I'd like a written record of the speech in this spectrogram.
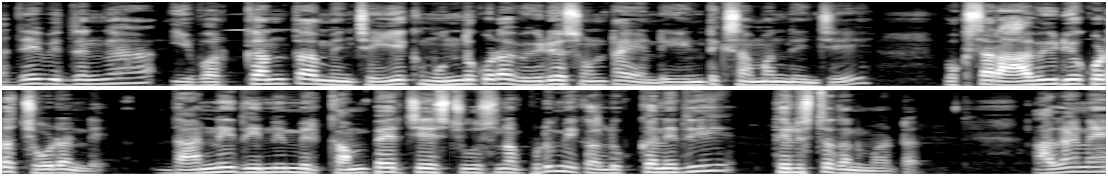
అదేవిధంగా ఈ వర్క్ అంతా మేము చెయ్యక ముందు కూడా వీడియోస్ ఉంటాయండి ఇంటికి సంబంధించి. ఒకసారి ఆ వీడియో కూడా చూడండి. దాన్ని దీన్ని మీరు కంపేర్ చేసి చూసినప్పుడు మీకు ఆ లుక్ అనేది తెలుస్తుంది అనమాట అలానే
